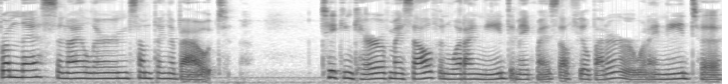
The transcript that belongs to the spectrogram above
from this, and I learned something about taking care of myself and what I need to make myself feel better or what I need to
